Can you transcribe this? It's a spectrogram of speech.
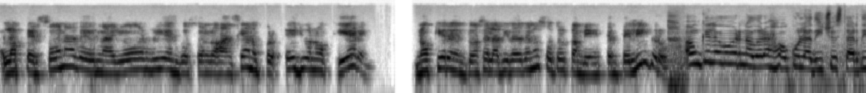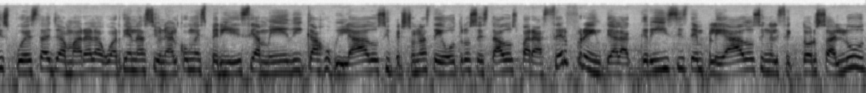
las personas de mayor riesgo son los ancianos, pero ellos no quieren no quieren, entonces la vida de nosotros también está en peligro. Aunque la gobernadora Hochul ha dicho estar dispuesta a llamar a la Guardia Nacional con experiencia médica, jubilados y personas de otros estados para hacer frente a la crisis de empleados en el sector salud,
